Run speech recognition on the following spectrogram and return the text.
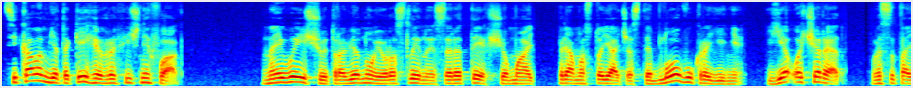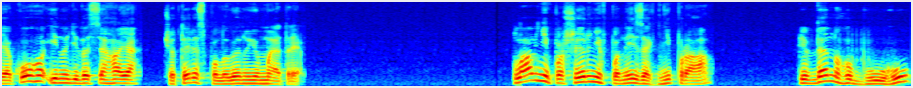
Цікавим є такий географічний факт. Найвищою трав'яною рослиною серед тих, що мають прямостояче стебло в Україні, є очерет, висота якого іноді досягає 4,5 метри. Плавні поширені в понизях Дніпра, Південного Бугу,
